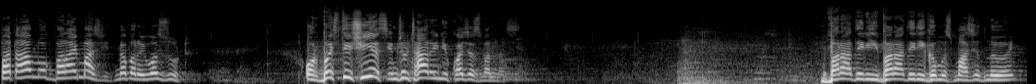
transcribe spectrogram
پَتہٕ آو لوگ بَلاے مسجد مےٚ بَنٲیِو حظ زُٹھ اور بٔستی چھِ یِژھ یِم چھِنہٕ ٹھہرٲنی خۄجَس وَننَس برادٔری برادٔری گٔمٕژ مسجد نٲلۍ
